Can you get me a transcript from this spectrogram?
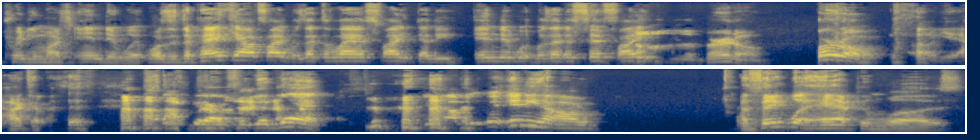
pretty much ended with. Was it the Pacquiao fight? Was that the last fight that he ended with? Was that his fifth fight? Oh, Berto. Berto. Oh yeah, how could, how could I forget that? You know, I mean, anyhow, I think what happened was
